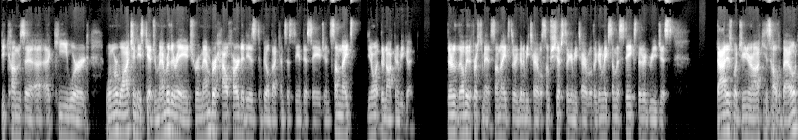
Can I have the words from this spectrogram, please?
becomes a, a key word when we're watching these kids remember their age remember how hard it is to build that consistency at this age and some nights you know what? They're not going to be good. They're, they'll be the first to admit. Some nights they're going to be terrible. Some shifts they're going to be terrible. They're going to make some mistakes that are egregious. That is what junior hockey is all about.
